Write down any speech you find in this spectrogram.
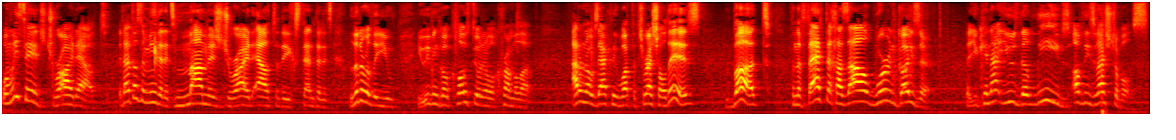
when we say it's dried out, that doesn't mean that it's mamish dried out to the extent that it's literally you, you even go close to it and it will crumble up. I don't know exactly what the threshold is, but from the fact that Chazal were in geyser, that you cannot use the leaves of these vegetables,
